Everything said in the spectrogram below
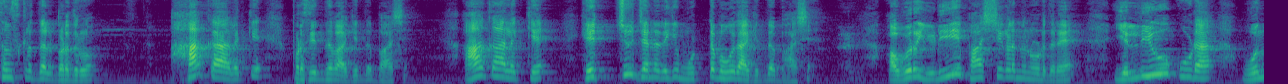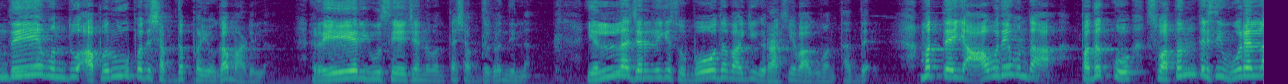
ಸಂಸ್ಕೃತದಲ್ಲಿ ಬರೆದ್ರು. ಆ ಕಾಲಕ್ಕೆ ಪ್ರಸಿದ್ಧವಾಗಿದ್ದ ಭಾಷೆ. ಆ ಕಾಲಕ್ಕೆ ಹೆಚ್ಚು ಜನರಿಗೆ ಮುಟ್ಟಬಹುದಾಗಿದ್ದ ಭಾಷೆ. ಅವರ ಇಡೀ ಭಾಷೆಗಳನ್ನು ನೋಡಿದರೆ ಎಲ್ಲಿಯೂ ಕೂಡ ಒಂದೇ ಒಂದು ಅಪರೂಪದ ಶಬ್ದ ಪ್ರಯೋಗ ಮಾಡಿಲ್ಲ. ರೇರ್ ಯೂಸೇಜ್ ಅನ್ನುವಂಥ ಶಬ್ದಗಳನ್ನಿಲ್ಲ. ಎಲ್ಲ ಜನರಿಗೆ ಸುಬೋಧವಾಗಿ ಗ್ರಾಹ್ಯವಾಗುವಂಥದ್ದೇ. ಮತ್ತೆ ಯಾವುದೇ ಒಂದು ಪದಕ್ಕೂ ಸ್ವತಂತ್ರಿಸಿ ಊರೆಲ್ಲ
